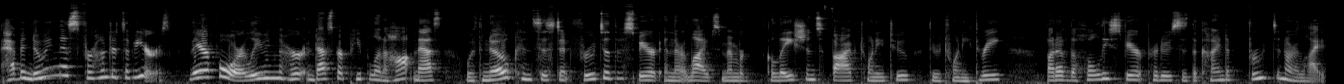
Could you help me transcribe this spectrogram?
have been doing this for hundreds of years. Therefore, leaving the hurt and desperate people in a hot mess with no consistent fruits of the Spirit in their lives. Remember Galatians 5 22 through 23 but of the Holy Spirit produces the kind of fruit in our life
